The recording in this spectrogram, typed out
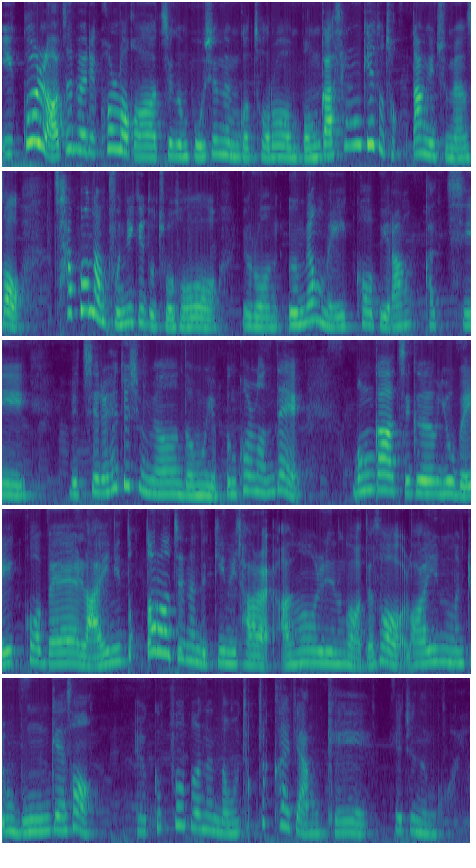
이 꿀 라즈베리 컬러가 지금 보시는 것처럼 뭔가 생기도 적당히 주면서 차분한 분위기도 줘서 이런 음영 메이크업이랑 같이 매치를 해주시면 너무 예쁜 컬러인데 뭔가 지금 이 메이크업에 라인이 똑 떨어지는 느낌이 잘 안 어울리는 것 같아서 라인만 좀 뭉개서 이 끝부분은 너무 촉촉하지 않게 해주는 거예요.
